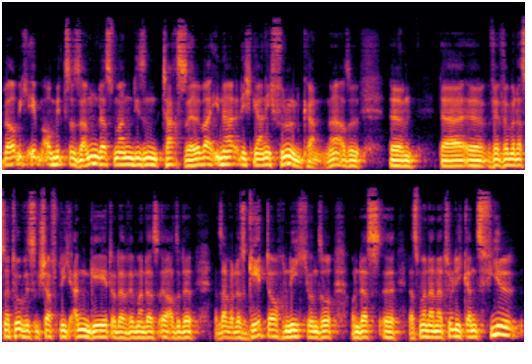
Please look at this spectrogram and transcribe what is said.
glaube ich, eben auch mit zusammen, dass man diesen Tag selber inhaltlich gar nicht füllen kann. Ne? Also ähm, da, äh, wenn, man das naturwissenschaftlich angeht oder wenn man das, äh, also da, dann sagen wir, das geht doch nicht und so. Und das, äh, dass man da natürlich ganz viel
